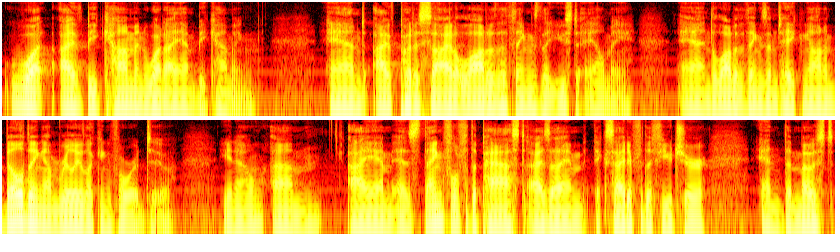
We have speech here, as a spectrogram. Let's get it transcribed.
what I've become and what I am becoming. And I've put aside a lot of the things that used to ail me. And a lot of the things I'm taking on and building, I'm really looking forward to. You know, um, I am as thankful for the past as I am excited for the future. And the most,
